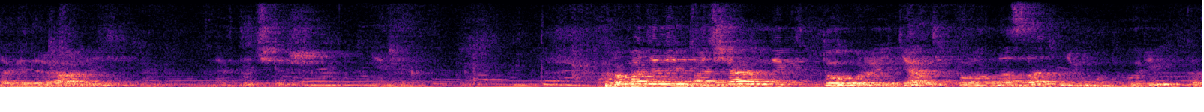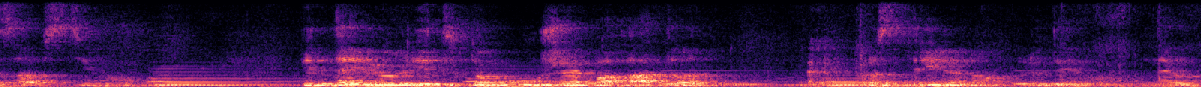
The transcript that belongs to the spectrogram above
та від реалій не втечеш ніде. Громадянин начальник, добрий дядько, на задньому дворі вказав стіну. Під нею літ тому вже багато розстріляно людину не одну.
